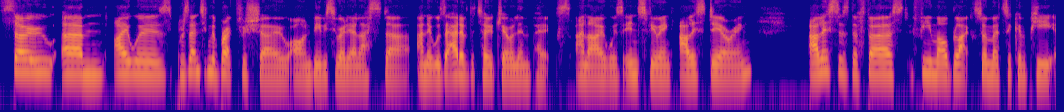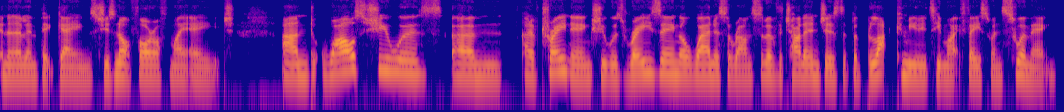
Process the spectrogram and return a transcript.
So um, I was presenting the breakfast show on BBC Radio Leicester, and it was ahead of the Tokyo Olympics, and I was interviewing Alice Deering. Alice is the first female black swimmer to compete in an Olympic Games. She's not far off my age. And whilst she was um, kind of training, she was raising awareness around some of the challenges that the Black community might face when swimming.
